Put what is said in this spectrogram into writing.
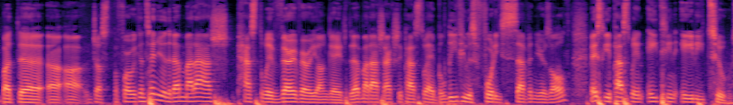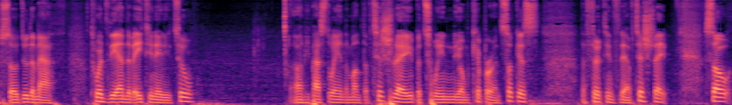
But uh, uh, uh, just before we continue, the Reb Maharash passed away very, very young age. The Reb Maharash actually passed away, I believe he was 47 years old. Basically, he passed away in 1882. So do the math. Towards the end of 1882. Um, he passed away in the month of Tishrei between Yom Kippur and Sukkot, the 13th day of Tishrei. So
